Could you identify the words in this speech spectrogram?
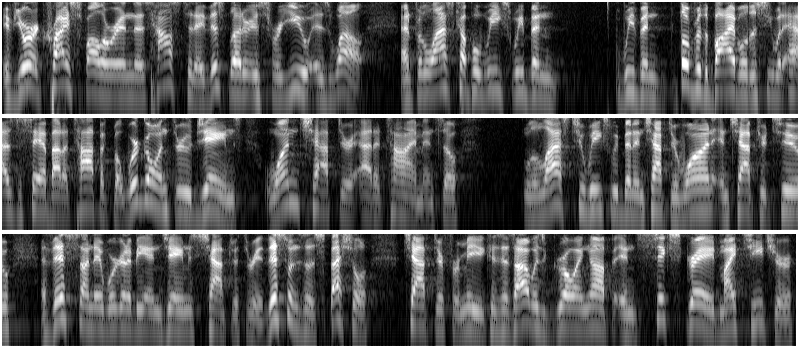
if you're a Christ follower in this house today, this letter is for you as well. And for the last couple weeks, we've been we've been over the Bible to see what it has to say about a topic, but we're going through James one chapter at a time. And so the last two weeks we've been in chapter one and chapter two. And this Sunday we're going to be in James chapter three. This one's a special chapter for me because as I was growing up in sixth grade, my teacher,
